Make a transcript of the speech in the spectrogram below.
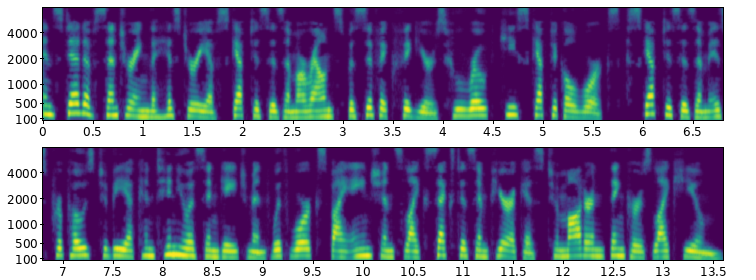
Instead of centering the history of skepticism around specific figures who wrote key skeptical works, skepticism is proposed to be a continuous engagement with works by ancients like Sextus Empiricus to modern thinkers like Hume.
